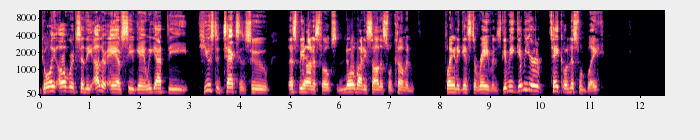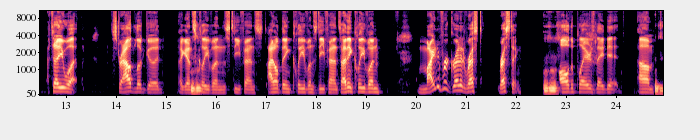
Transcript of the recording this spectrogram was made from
going over to the other AFC game, we got the Houston Texans, who, let's be honest, folks, nobody saw this one coming, playing against the Ravens. Give me, give me your take on this one, Blake. I tell you what, Stroud looked good against mm-hmm. Cleveland's defense. I don't think Cleveland's defense. I think Cleveland might have regretted rest resting mm-hmm. all the players they did. Um, mm-hmm.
